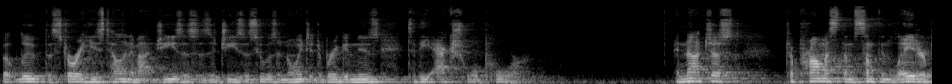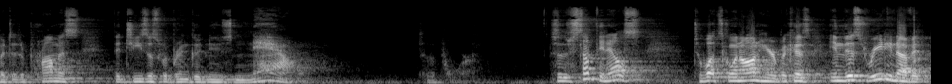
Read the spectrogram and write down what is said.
But Luke, the story he's telling about Jesus, is a Jesus who was anointed to bring good news to the actual poor. And not just to promise them something later, but to promise that Jesus would bring good news now to the poor. So there's something else to what's going on here because in this reading of it,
